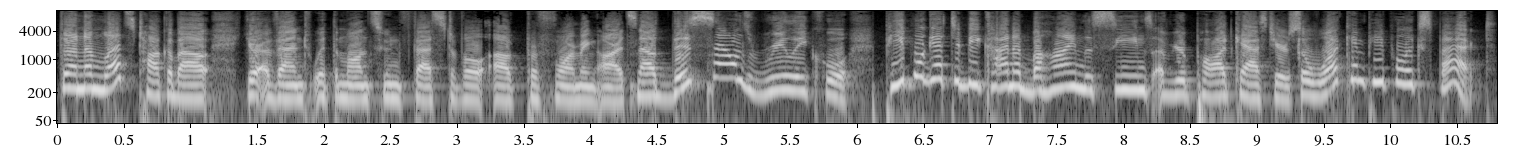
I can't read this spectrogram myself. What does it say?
Tarannum, let's talk about your event with the Monsoon Festival of Performing Arts. Now, this sounds really cool. People get to be kind of behind the scenes of your podcast here. So, what can people expect?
